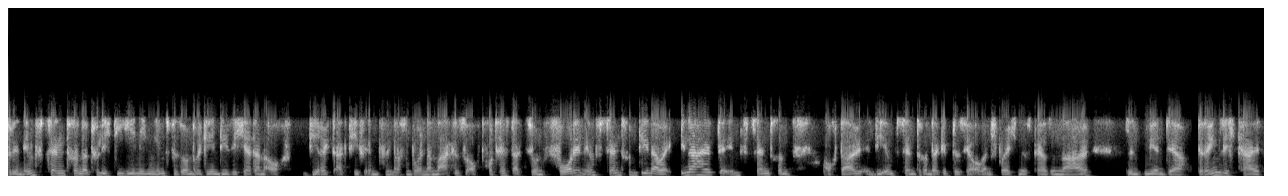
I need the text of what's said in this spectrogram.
zu den Impfzentren natürlich diejenigen insbesondere gehen, die sich ja dann auch direkt aktiv impfen lassen wollen. Da mag es auch Protestaktionen vor den Impfzentren gehen, aber innerhalb der Impfzentren, auch da die Impfzentren, da gibt es ja auch entsprechendes Personal, sind mir in der Dringlichkeit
